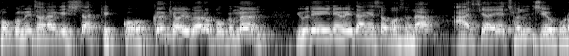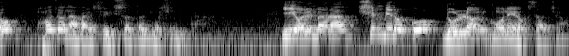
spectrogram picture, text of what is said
복음을 전하기 시작했고 그 결과로 복음은 유대인의 회당에서 벗어나 아시아의 전 지역으로 퍼져나갈 수 있었던 것입니다. 이 얼마나 신비롭고 놀라운 구원의 역사죠.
